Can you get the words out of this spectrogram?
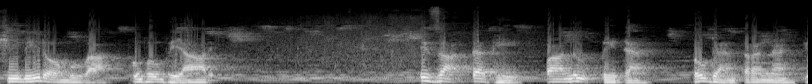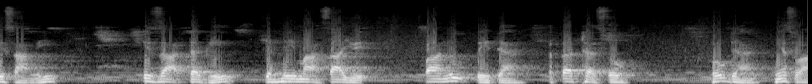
ဖြည်ပေးတော်မူပါဖုံဖုံဖျားတဲ့ဣဇတက်ခေပါဏုပေတံဗုဒ္ဓံတရဏံခိစ္ဆာမိဣဇတက်ခေယနေ့မှစ၍ပါဏုပေတံအတ္တထက်ဆုံးဗုဒ္ဓံမြတ်စွာ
